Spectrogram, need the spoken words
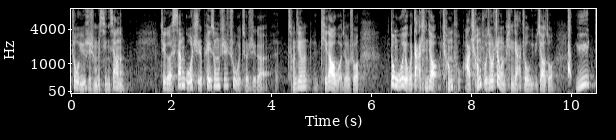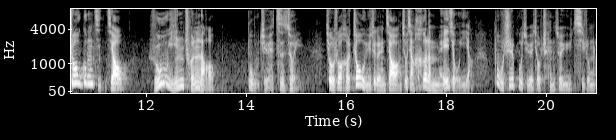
周瑜是什么形象呢？这个《三国志》沛松之注就是这个曾经提到过，就是说东吴有个大臣叫程普啊，程普就这么评价周瑜，叫做“与周公瑾交，如饮醇醪，不觉自醉”，就是说和周瑜这个人交往，就像喝了美酒一样，不知不觉就沉醉于其中了。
